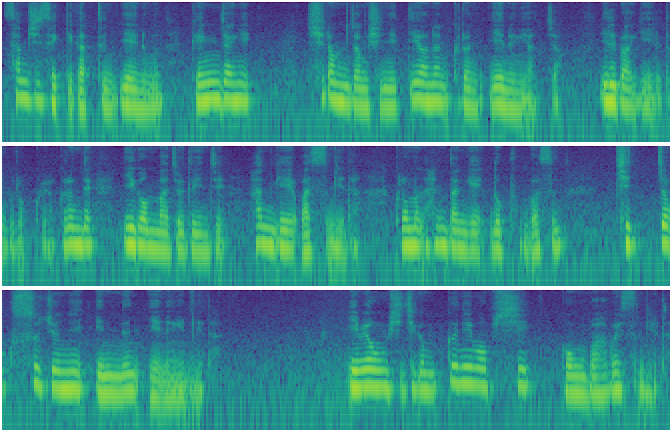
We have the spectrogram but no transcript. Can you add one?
삼시세끼 같은 예능은 굉장히 실험 정신이 뛰어난 그런 예능이었죠. 1박 2일도 그렇고요. 그런데 이것마저도 이제 한계에 왔습니다. 그러면 한 단계 높은 것은 지적 수준이 있는 예능입니다. 이명웅 씨 지금 끊임없이 공부하고 있습니다.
